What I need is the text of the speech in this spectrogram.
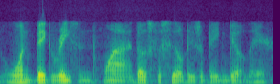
one big reason why those facilities are being built there.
